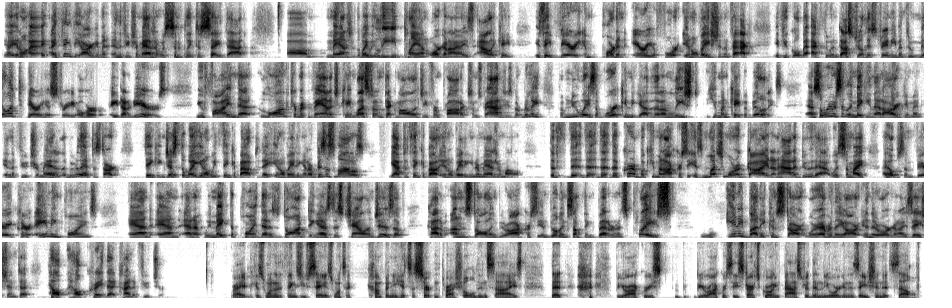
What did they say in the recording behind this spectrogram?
Yeah, you know, I, I think the argument in the future management was simply to say that um, management, the way we lead, plan, organize, allocate, is a very important area for innovation. In fact, if you go back through industrial history and even through military history over 800 years, you find that long-term advantage came less from technology, from products, from strategies, but really from new ways of working together that unleashed human capabilities. And so we were simply making that argument in the future management that we really have to start thinking just the way you know we think about today innovating in our business models. You have to think about innovating in your management model. The, the, the, the, current book, Humanocracy, is much more a guide on how to do that with some, I, I hope, some very clear aiming points and and and we make the point that as daunting as this challenge is of kind of uninstalling bureaucracy and building something better in its place anybody can start wherever they are in their organization to help help create that kind of future. Right because one of the things you say is once a company hits a certain threshold in size that bureaucracy bureaucracy starts growing faster than the organization itself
